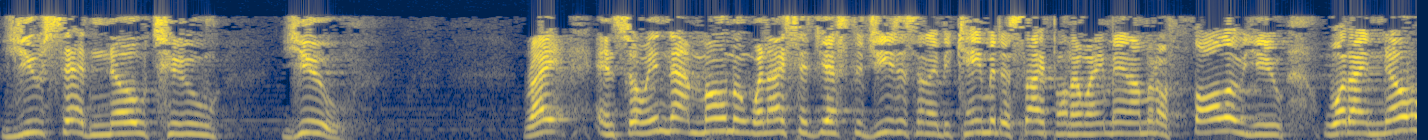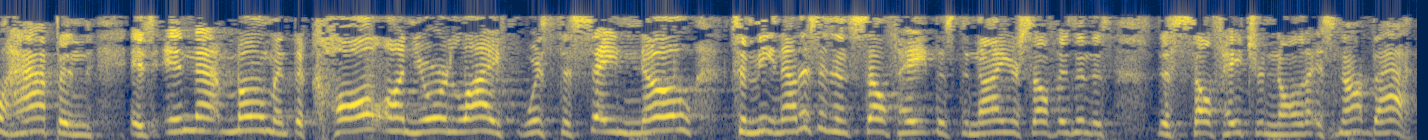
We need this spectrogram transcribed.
you said no to you. Right? And so in that moment when I said yes to Jesus and I became a disciple and I went, man, I'm going to follow you, what I know happened is in that moment, the call on your life was to say no to me. Now this isn't self-hate, this deny yourself isn't this, this self-hatred and all that. It's not that.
